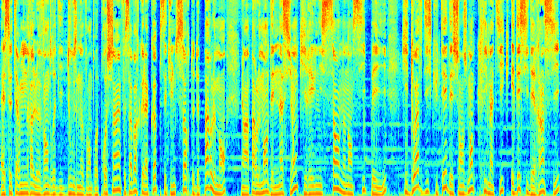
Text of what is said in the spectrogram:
Elle se terminera le vendredi 12 novembre prochain. Il faut savoir que la COP, c'est une sorte de parlement, un parlement des nations qui réunit 196 pays qui doivent discuter des changements climatiques et décider ainsi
